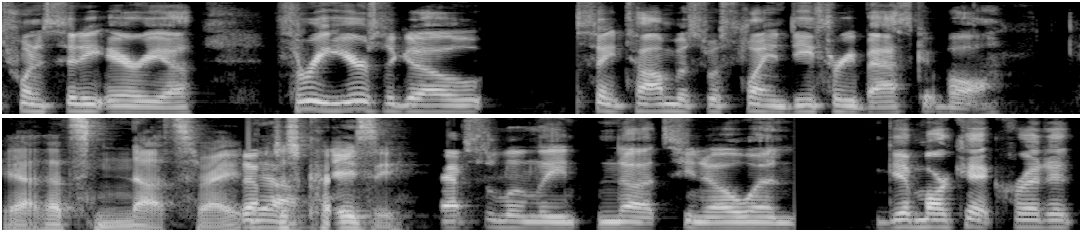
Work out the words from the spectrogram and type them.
Twin City area. Three years ago St Thomas was playing D3 basketball Yeah, that's nuts, right? Yeah. Just crazy. absolutely nuts, you know, and give Marquette credit.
